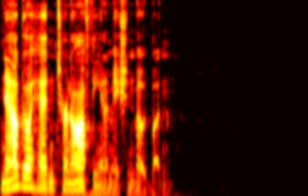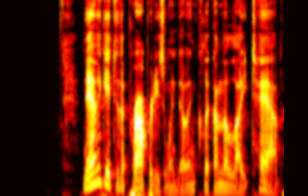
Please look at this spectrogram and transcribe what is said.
Now go ahead and turn off the animation mode button. Navigate to the Properties window and click on the Light tab.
